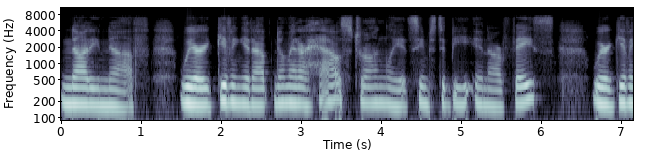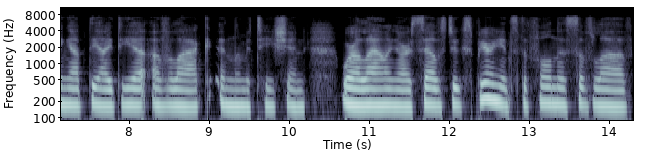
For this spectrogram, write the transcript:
not enough. We are giving it up no matter how strongly it seems to be in our face. We're giving up the idea of lack and limitation. We're allowing ourselves to experience the fullness of love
